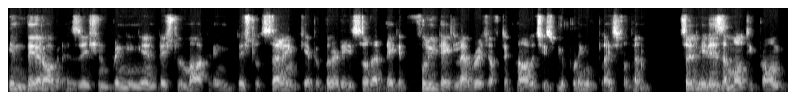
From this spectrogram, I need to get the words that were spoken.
in their organization bringing in digital marketing digital selling capabilities so that they can fully take leverage of technologies we're putting in place for them. So it is a multi-pronged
